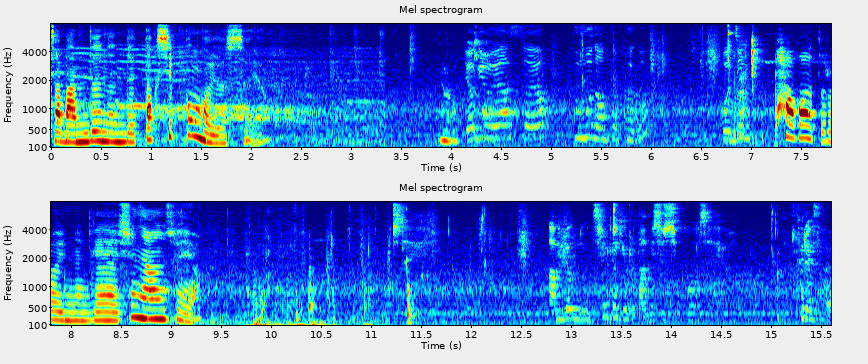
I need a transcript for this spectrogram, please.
진짜 만드는데 딱 10분 걸렸어요. 여기 왜 왔어요? 부문 언택하고? 원장 파가 들어있는 게 신의 한 수예요. 안병동 700km 남이수 씨 보호자예요. 그래서요.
